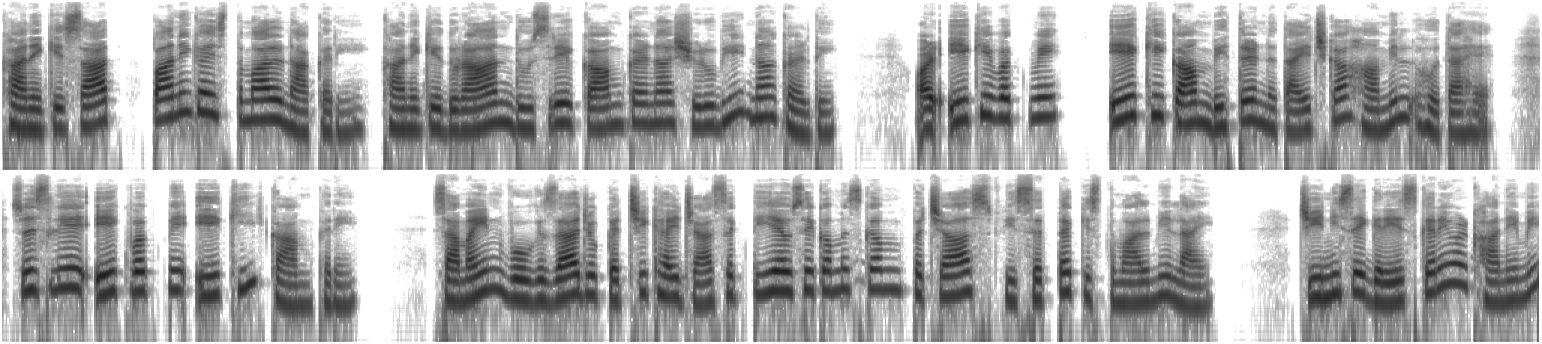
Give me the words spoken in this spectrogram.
کھانے کے ساتھ پانی کا استعمال نہ کریں۔ کھانے کے دوران دوسرے کام کرنا شروع بھی نہ کر دیں۔ اور ایک ہی وقت میں ایک ہی کام بہتر نتائج کا حامل ہوتا ہے۔ سو اس لیے ایک وقت میں ایک ہی کام کریں۔ سامعین، وہ غذا جو کچی کھائی جا سکتی ہے، اسے کم از کم پچاس فیصد تک استعمال میں لائیں۔ چینی سے گریز کریں اور کھانے میں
